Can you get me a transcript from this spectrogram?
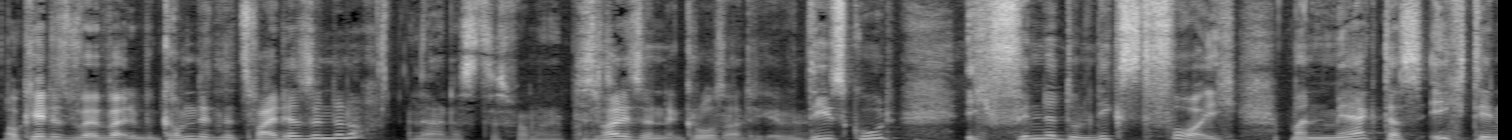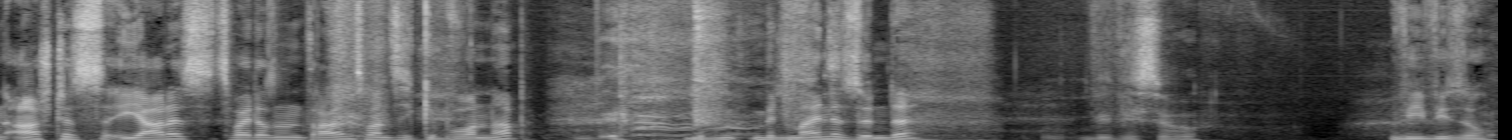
Okay, das, kommt jetzt eine zweite Sünde noch? Nein, das, das war meine Das war die Sünde, großartig. Die ist gut. Ich finde, du liegst vor. Ich, man merkt, dass ich den Arsch des Jahres 2023 gewonnen habe. mit, mit meiner Sünde. Wie, wieso? Wie, wieso?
